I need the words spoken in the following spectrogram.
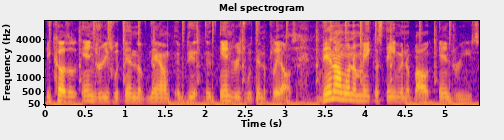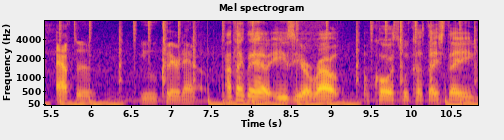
Because of injuries within the damn uh, the, the injuries within the playoffs. Then I want to make a statement about injuries after you clear that up. I think they had an easier route, of course, because they stayed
